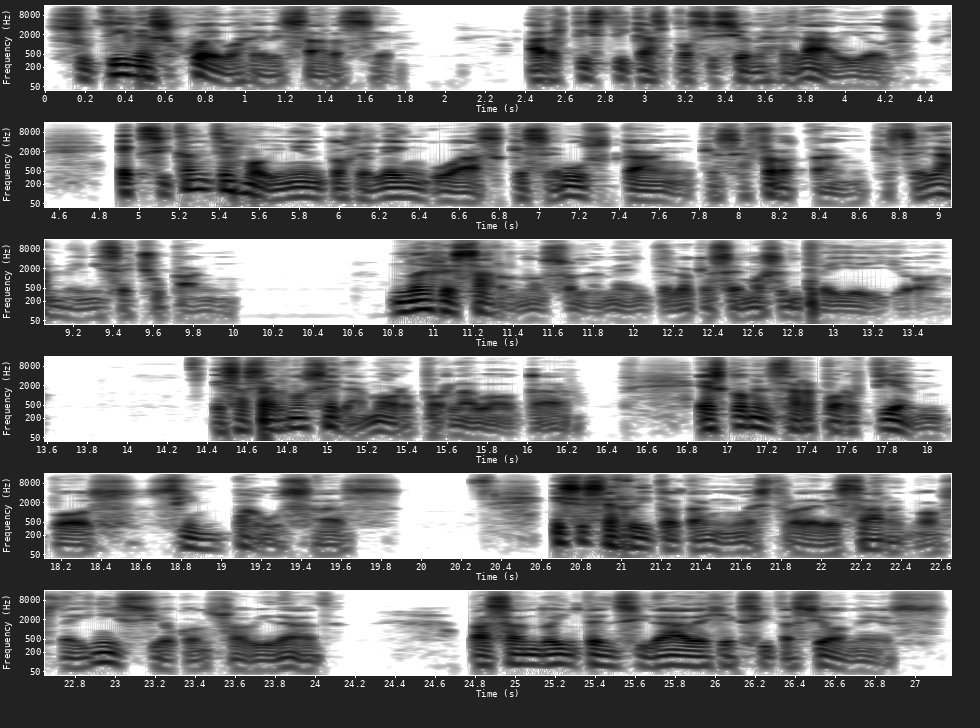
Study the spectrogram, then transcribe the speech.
sutiles juegos de besarse, artísticas posiciones de labios, excitantes movimientos de lenguas que se buscan, que se frotan, que se lamen y se chupan. No es besarnos solamente lo que hacemos entre ella y yo, es hacernos el amor por la boca, es comenzar por tiempos, sin pausas. Es ese rito tan nuestro de besarnos de inicio con suavidad, pasando a intensidades y excitaciones,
